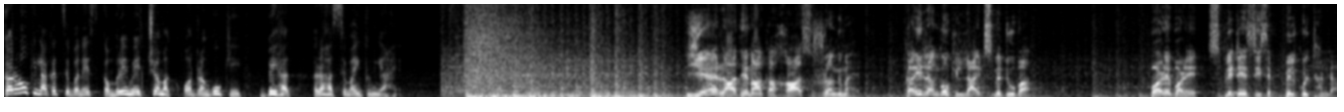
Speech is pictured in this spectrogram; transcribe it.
करोड़ों की लागत से बने इस कमरे में चमक और रंगों की बेहद रहस्यमयी दुनिया है। यह है राधे माँ का खास रंग महल कई रंगों की लाइट्स में डूबा बड़े बड़े स्प्लिट एसी से बिल्कुल ठंडा।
